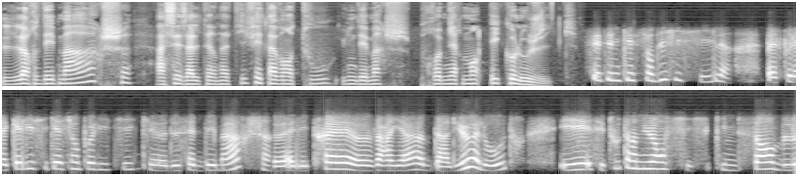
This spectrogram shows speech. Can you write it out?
leur démarche à ces alternatives est avant tout une démarche premièrement écologique? C'est une question difficile parce que la qualification politique euh, de cette démarche, euh, elle est très euh, variable d'un lieu à l'autre et c'est tout un nuancier. Ce qui me semble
